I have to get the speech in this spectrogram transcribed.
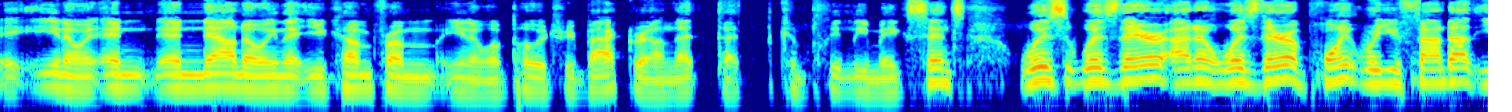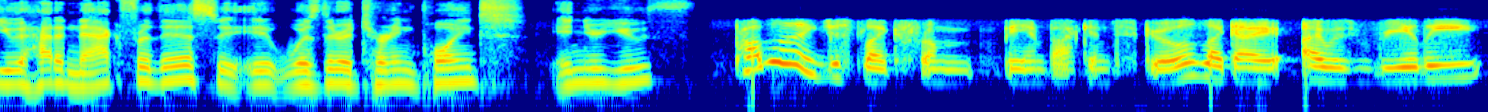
Eh, you know, and and now knowing that you come from you know a poetry background, that that completely makes sense. Was was there I don't was there a point where you found out you had a knack for this? It, was there a turning point in your youth? Probably just like from being back in school. Like I I was really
